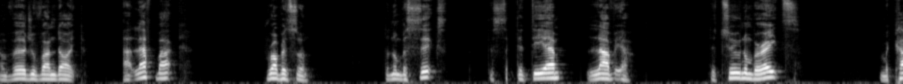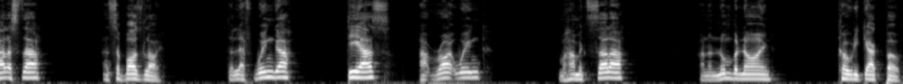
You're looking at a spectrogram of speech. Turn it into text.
and Virgil van Dijk. At left back, Robertson. The number six, the, the DM, Lavia. The two number eights, McAllister and Szoboszlai. The left winger, Diaz. At right wing, Mohamed Salah. And the number nine, Cody Gakpo.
